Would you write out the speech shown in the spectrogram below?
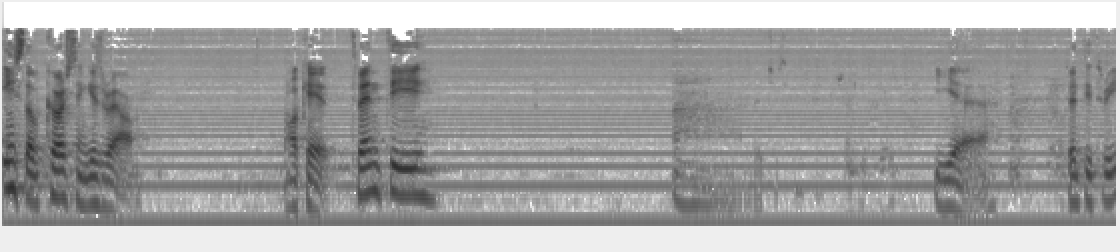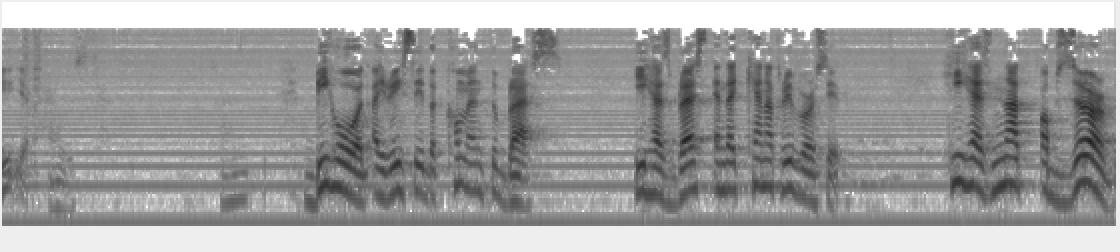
instead of cursing Israel. Okay, 20. Uh, yeah. 23? Yeah. Behold, I received the command to bless. He has blessed, and I cannot reverse it. He has not observed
